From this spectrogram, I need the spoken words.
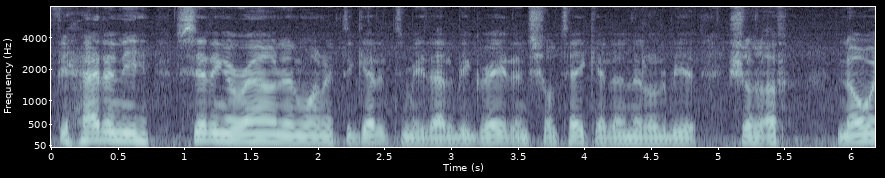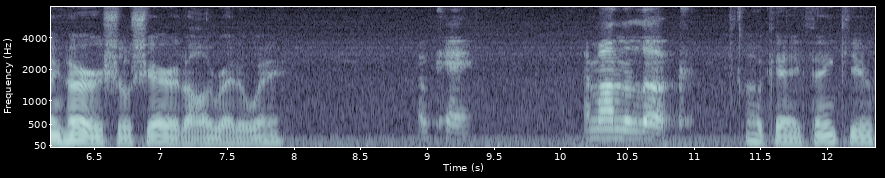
if you had any sitting around and wanted to get it to me, that'd be great, and she'll take it, and it'll be she'll uh, knowing her, she'll share it all right away. Okay. I'm on the look. Okay, thank you.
